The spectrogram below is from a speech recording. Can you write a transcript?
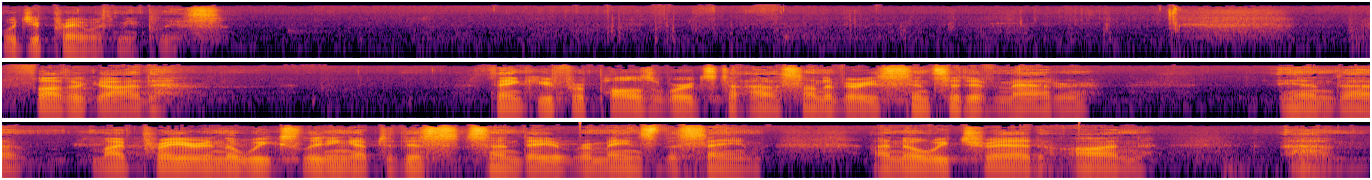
Would you pray with me, please? Father God, thank you for Paul's words to us on a very sensitive matter. And uh, my prayer in the weeks leading up to this Sunday remains the same. I know we tread on um,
